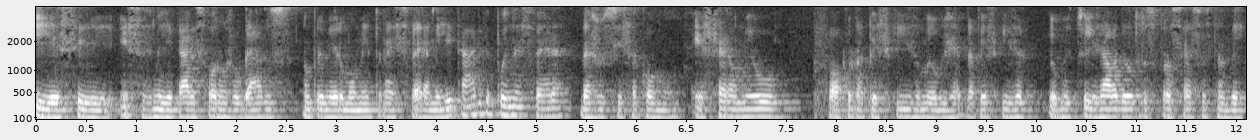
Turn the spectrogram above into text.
E esse, esses militares foram julgados no primeiro momento na esfera militar e depois na esfera da justiça comum. Esse era o meu foco da pesquisa, o meu objeto da pesquisa, eu me utilizava de outros processos também.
